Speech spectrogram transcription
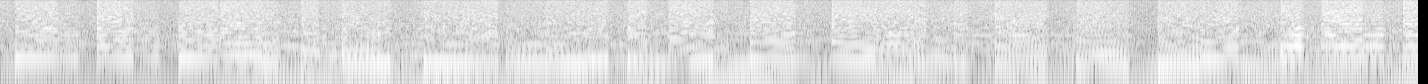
We'll be right back.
